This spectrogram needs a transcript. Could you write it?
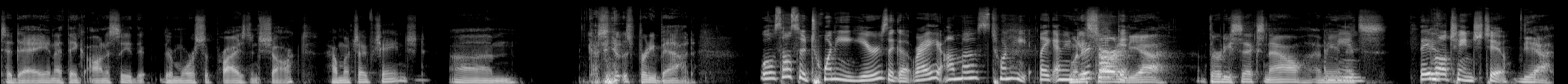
today. And I think honestly they're, they're more surprised and shocked how much I've changed. Um because it was pretty bad. Well, it's also 20 years ago, right? Almost 20. Like, I mean, When you're it started, talking, yeah. I'm 36 now. I mean, mean, it's they've all changed too. yeah.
